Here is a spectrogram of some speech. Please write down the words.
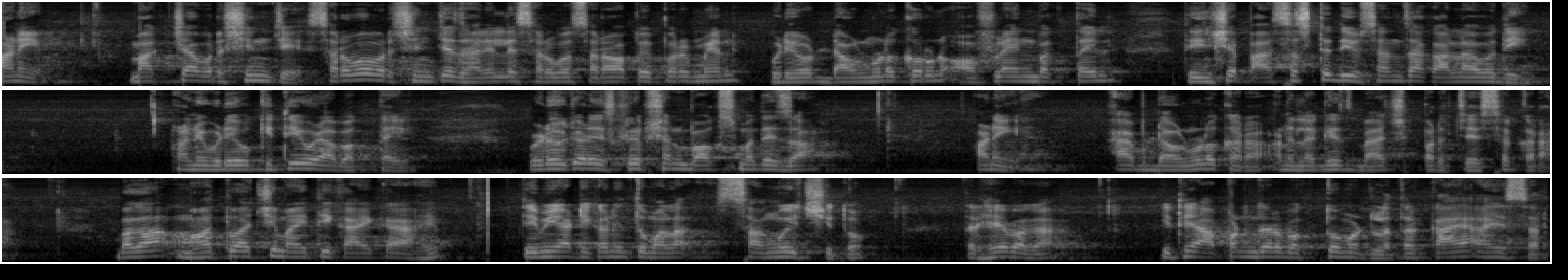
आणि मागच्या वर्षींचे सर्व वर्षींचे झालेले सर्व सराव पेपर मिळेल. व्हिडिओ डाउनलोड करून ऑफलाईन बघता येईल. तीनशे पासष्ट दिवसांचा कालावधी. आणि व्हिडिओ किती वेळा बघता येईल? व्हिडिओच्या डिस्क्रिप्शन बॉक्समध्ये जा आणि ॲप डाउनलोड करा आणि लगेच बॅच परचेस करा. बघा महत्त्वाची माहिती काय काय आहे ते मी या ठिकाणी तुम्हाला सांगू इच्छितो. तर हे बघा इथे आपण जर बघतो म्हटलं तर काय आहे sir?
